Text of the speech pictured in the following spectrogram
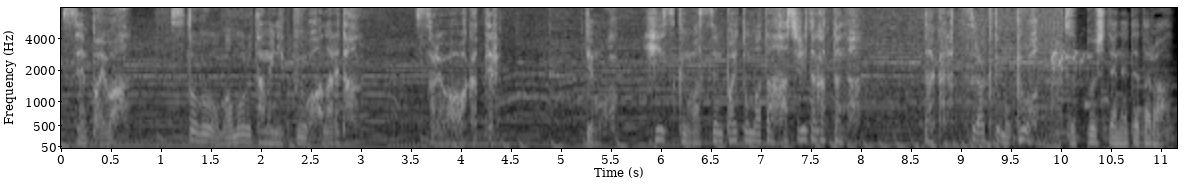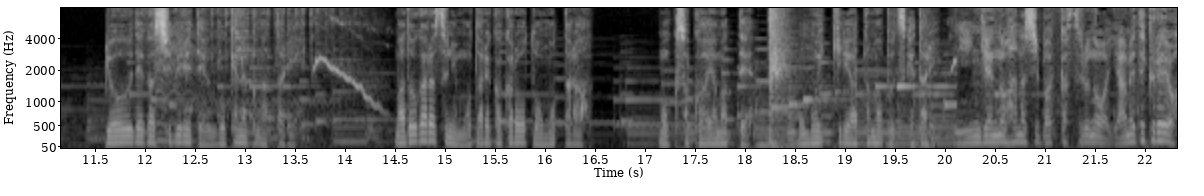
先輩はストブを守るために部を離れた。それは分かってる。でもヒース君は先輩とまた走りたかったんだ。だから辛くても部を。突っ伏して寝てたら両腕がしびれて動けなくなったり窓ガラスにもたれかかろうと思ったら目測誤って思いっきり頭ぶつけたり人間の話ばっかするのはやめてくれよ。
